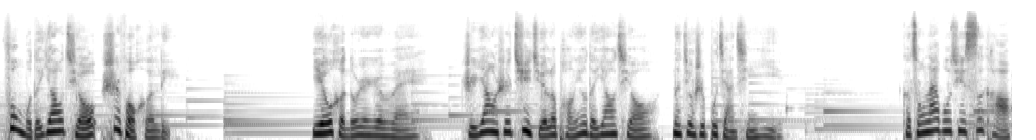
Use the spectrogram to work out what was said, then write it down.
父母的要求是否合理。也有很多人认为。只要是拒绝了朋友的要求，那就是不讲情义。可从来不去思考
